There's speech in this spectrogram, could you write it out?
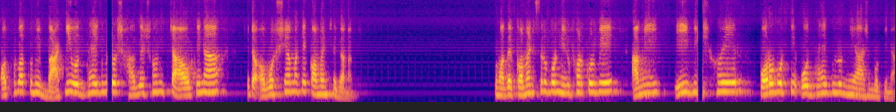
অথবা তুমি বাকি অধ্যায়গুলোর সাজেশন চাও কিনা, সেটা অবশ্যই আমাকে কমেন্টে জানাবে। তোমাদের কমেন্টসের উপর নির্ভর করবে, আমি এই বিষয়ের পরবর্তী অধ্যায়গুলো নিয়ে আসব কিনা।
